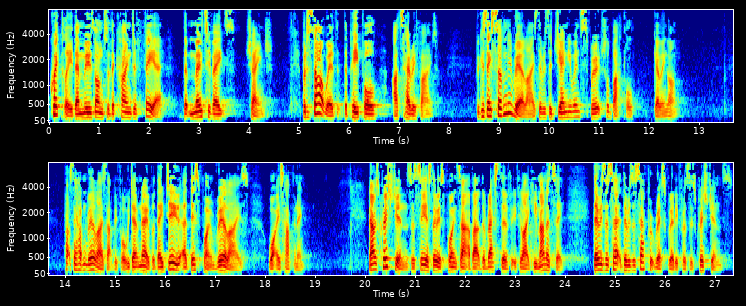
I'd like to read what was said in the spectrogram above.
quickly then moves on to the kind of fear that motivates change. But to start with, the people are terrified because they suddenly realize there is a genuine spiritual battle going on. Perhaps they hadn't realized that before. We don't know, but they do at this point realize what is happening. Now, as Christians, as C.S. Lewis points out about the rest of, if you like, humanity, there is a, there is a separate risk really for us as Christians.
